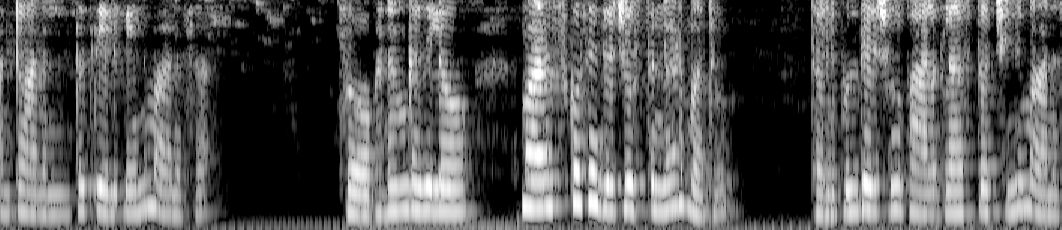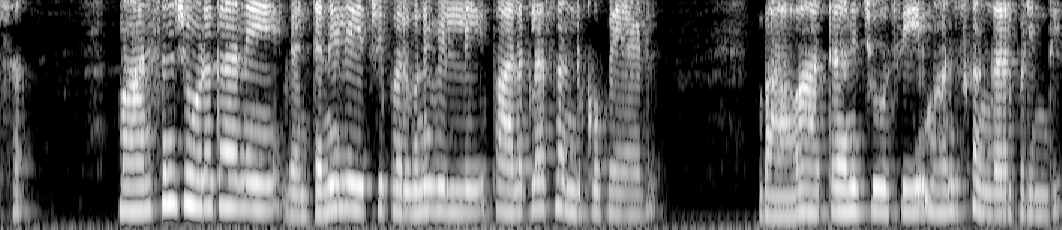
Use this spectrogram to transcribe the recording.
అంటూ ఆనందంతో తేలిపోయింది మానస. శోభనం గదిలో మానస కోసం ఎదురు చూస్తున్నాడు మధు. తలుపులు తెరుచుకుని పాల గ్లాసుతో వచ్చింది మానస. మానసను చూడగానే వెంటనే లేచి పరుగున వెళ్ళి పాల గ్లాసును అందుకోపోయాడు. బావ ఆత్రాన్ని చూసి మానస కంగారు పడింది.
